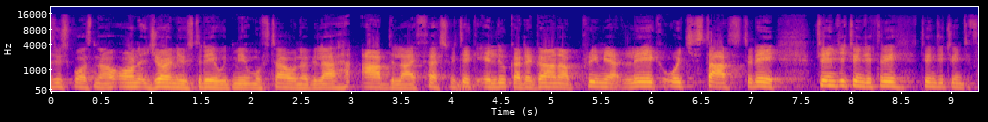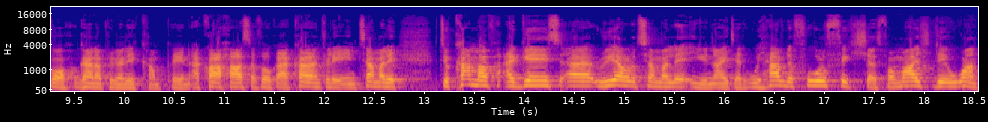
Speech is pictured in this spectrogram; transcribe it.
As we sports now on Joy News today with me, Muftawa Nabila Abdulai. First, we take a look at the Ghana Premier League, which starts today, 2023-2024 Ghana Premier League campaign. Accra Hearts of Oak are currently in Tamale to come up against uh, Real Tamale United. We have the full fixtures for March Day 1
